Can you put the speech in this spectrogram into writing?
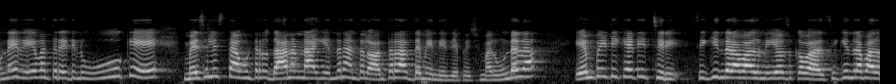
ఉన్నాయి. రేవంత్ రెడ్డిని ఊకే మెసిలిస్తూ ఉంటారు దానం నాగేందర్. అంతలో అంతరార్థమైంది అని చెప్పేసి. మరి ఉండదా? ఎంపీ టికెట్ ఇచ్చిరి. సికింద్రాబాద్ నియోజకవర్గ సికింద్రాబాద్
